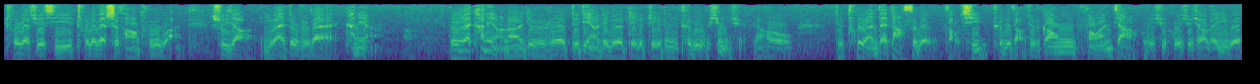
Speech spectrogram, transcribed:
除了学习，除了在食堂、图书馆睡觉以外，都是在看电影。都是在看电影呢，就是说对电影这个这个这个东西特别有兴趣，然后就突然在大四的早期，特别早，就是刚放完假回去回学校的一个。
